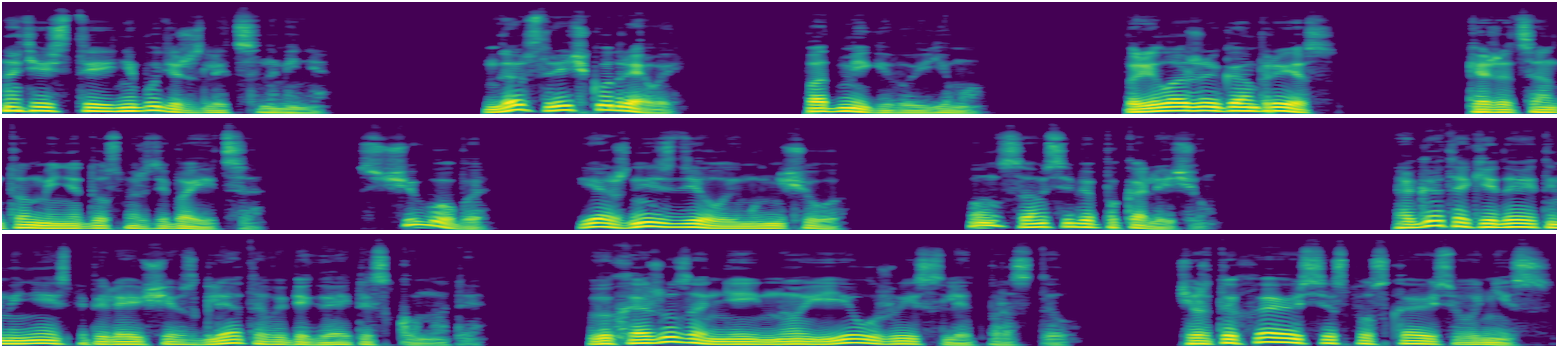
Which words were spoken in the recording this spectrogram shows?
«Надеюсь, ты не будешь злиться на меня?» «До встречи, Кудрявый». Подмигиваю ему. «Приложи компресс». Кажется, Антон меня до смерти боится. С чего бы? Я же не сделал ему ничего. Он сам себя покалечил. Агата кидает на меня испепеляющий взгляд и выбегает из комнаты. Выхожу за ней, но ее уже и след простыл. Чертыхаюсь и спускаюсь вниз.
